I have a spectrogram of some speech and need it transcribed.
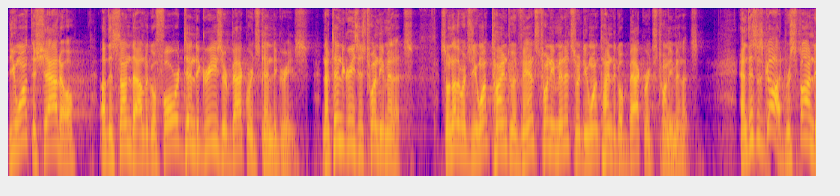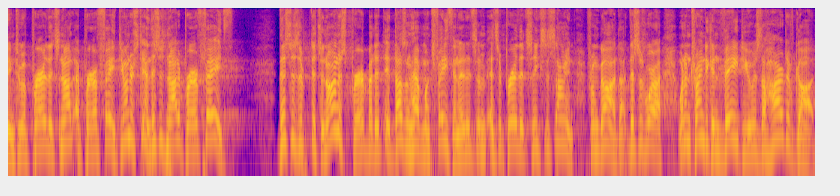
do you want the shadow of the sundial to go forward 10 degrees or backwards 10 degrees? Now, 10 degrees is 20 minutes. So, in other words, do you want time to advance 20 minutes or do you want time to go backwards 20 minutes? And this is God responding to a prayer that's not a prayer of faith. Do you understand? This is not a prayer of faith. This is a, it's an honest prayer, but it, it doesn't have much faith in it. It's a, it's a prayer that seeks a sign from God. This is where I, what I'm trying to convey to you is the heart of God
